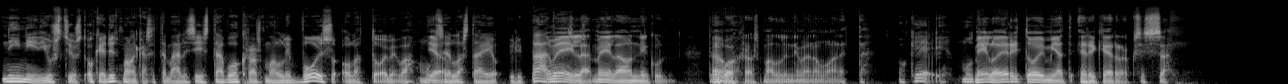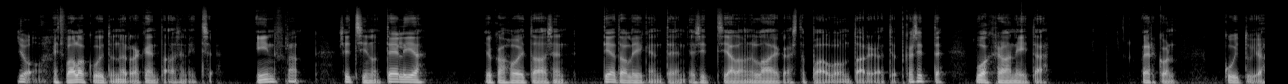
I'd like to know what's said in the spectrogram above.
Niin, niin, just, just. Okei, nyt mä alan käsittämään. Eli siis tämä vuokrausmalli voisi olla toimiva, mutta Joo. sellaista ei ole ylipäätään. No meillä, meillä on niin tämä vuokrausmalli nimenomaan, että Okei, mutta meillä on eri toimijat eri kerroksissa. Joo. Että valokuitunen rakentaa sen itse infran. Sitten siinä on Telia, joka hoitaa sen tietoliikenteen ja sitten siellä on ne laajakaista palveluntarjoajat, jotka sitten vuokraa niitä verkon kuituja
